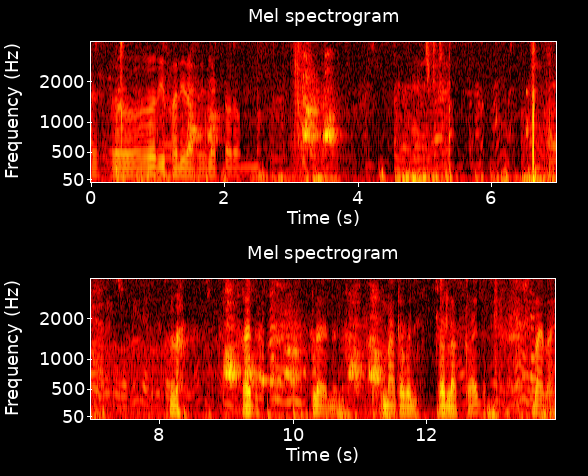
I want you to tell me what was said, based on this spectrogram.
यस्तोरी फलिरहेको छ लट्टरम्म ल है त। ल हेर्नु ल माटो पनि सर्लक्क है त। Bye bye.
